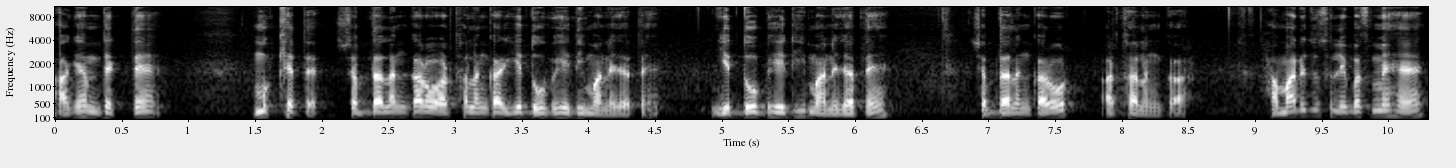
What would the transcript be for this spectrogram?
आगे हम देखते हैं, मुख्यतः शब्दालंकार और अर्थालंकार ये दो भेद ही माने जाते हैं। ये दो भेद ही माने जाते हैं, शब्दालंकार और अर्थालंकार। हमारे जो सिलेबस में है,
